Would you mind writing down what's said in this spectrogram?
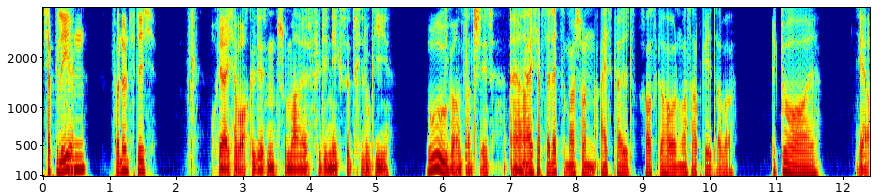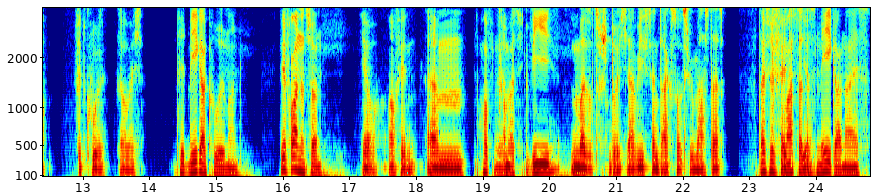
Ich habe gelesen, vernünftig. Oh ja, ich habe auch gelesen, schon mal für die nächste Trilogie, Uh, die bei uns ansteht. Ja, ja, ich habe es ja letzte Mal schon eiskalt rausgehauen, was abgeht, aber egal. ja. wird cool, glaube ich. Wird mega cool, Mann. Wir freuen uns schon. Jo, auf jeden. Ähm, Hoffen wir, weiß ich. wie, mal so zwischendurch, ja, wie ist denn Dark Souls Remastered? Dark Souls gefällt Remastered ist mega nice.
